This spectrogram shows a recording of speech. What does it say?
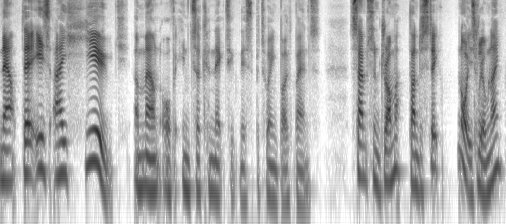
Now, there is a huge amount of interconnectedness between both bands. Samson drummer, Thunderstick, not his real name,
